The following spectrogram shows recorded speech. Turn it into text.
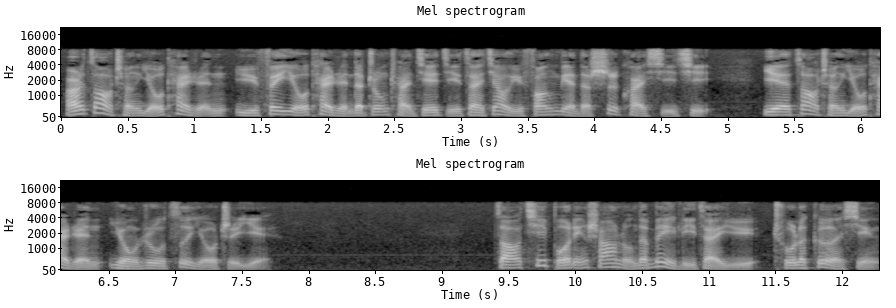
而造成犹太人与非犹太人的中产阶级在教育方面的市侩习气，也造成犹太人涌入自由职业。早期柏林沙龙的魅力在于，除了个性、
